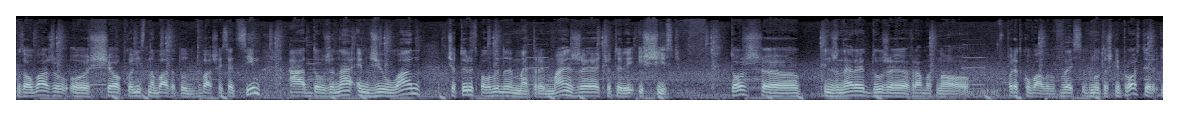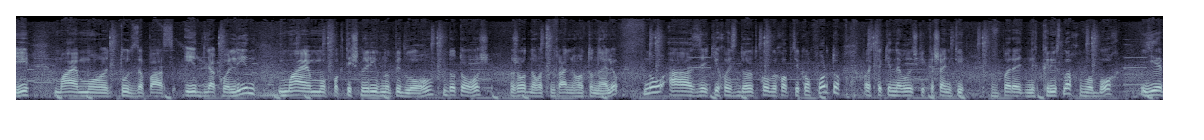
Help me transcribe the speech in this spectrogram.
Зауважу, що колісна база тут 2,67, а довжина MG1 4,5 метри, майже 4,6. Тож е, інженери дуже грамотно впорядкували весь внутрішній простір і маємо тут запас і для колін, маємо фактично рівну підлогу до того ж, жодного центрального тунелю. Ну а з якихось додаткових опцій комфорту, ось такі невеличкі кишеньки в передніх кріслах в обох є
